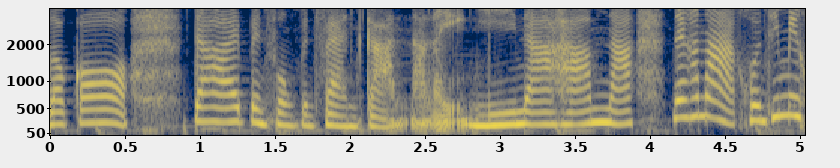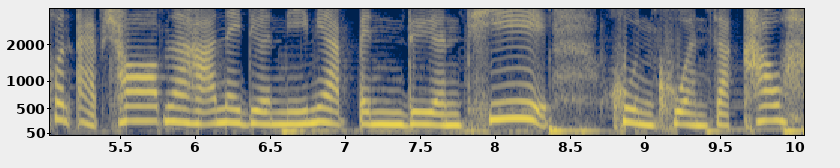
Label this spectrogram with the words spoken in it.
แล้วก็ได้เป็นฟงเป็นแฟนกันอะไรอย่างนี้นะคะนะในขณะคนที่มีคนแอบชอบนะคะ ในเดือนนี้เนี่ยเป็นเดือนที่คุณควรจะเข้าห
